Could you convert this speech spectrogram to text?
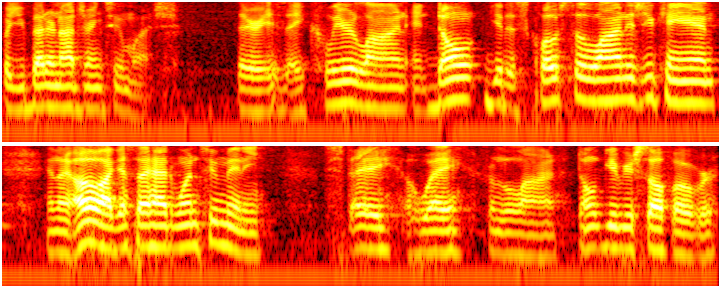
but you better not drink too much. There is a clear line, and don't get as close to the line as you can, and then, oh, I guess I had one too many. Stay away from the line. Don't give yourself over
